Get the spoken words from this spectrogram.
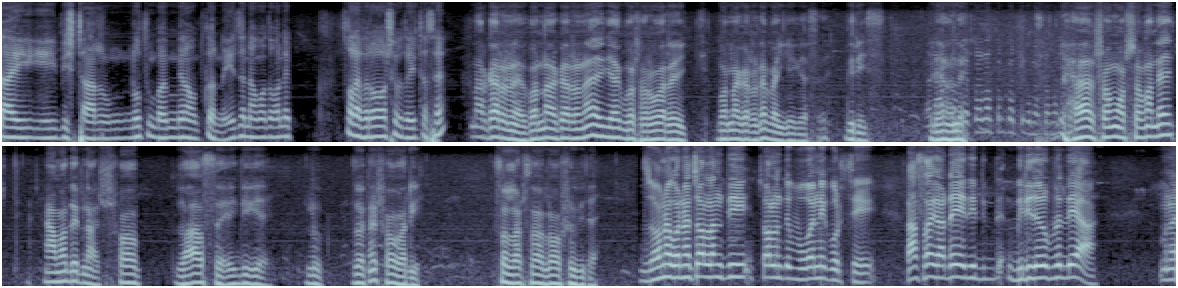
দায় এই বীজটার নতুনভাবে মেরামত করে না এই জন্য আমাদের অনেক চলাফেরা অসুবিধা হইতেছে। বন্যার কারণে বন্যার কারণে এই এক বছর পরে এই বন্যার কারণে ভেঙে গেছে ব্রিজ। হ্যাঁ সমস্যা মানে আমাদের না সব যা আছে এইদিকে লোকজনের সবারই চলার চল অসুবিধা। জনগণের চলান্তি চলান্তি ভোগানি করছে। রাস্তাঘাটে ব্রিজের উপরে দেয়া মানে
